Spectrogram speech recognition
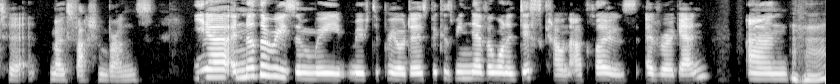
to most fashion brands. Yeah, another reason we moved to pre-order is because we never want to discount our clothes ever again. And mm-hmm.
